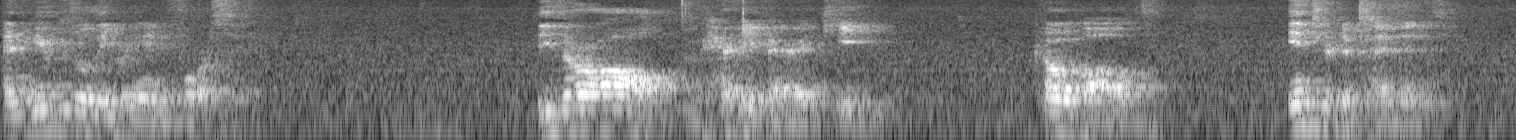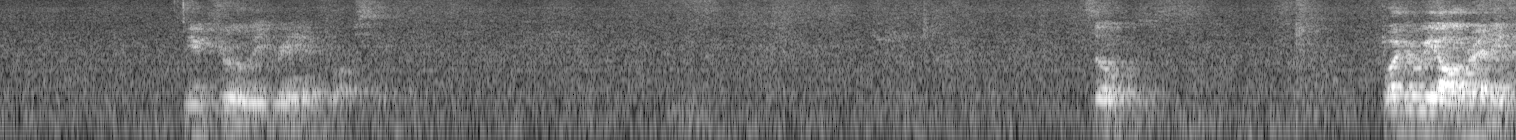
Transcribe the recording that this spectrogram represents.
and mutually reinforcing. These are all very, very key. Co-evolved, interdependent, mutually reinforcing. So, what do we already know?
